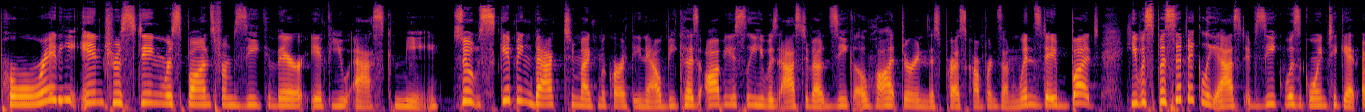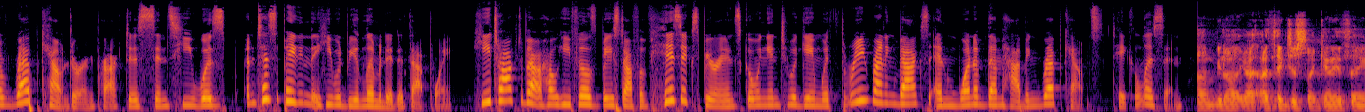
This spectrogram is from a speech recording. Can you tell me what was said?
pretty interesting response from Zeke there, if you ask me. So, skipping back to Mike McCarthy now, because obviously he was asked about Zeke a lot during this press conference on Wednesday, but he was specifically asked if Zeke was going to get a rep count during practice since he was anticipating that he would be limited at that point. He talked about how he feels based off of his experience going into a game with three running backs and one of them having rep counts. Take a listen. Um, you know, I, I, think just like anything,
